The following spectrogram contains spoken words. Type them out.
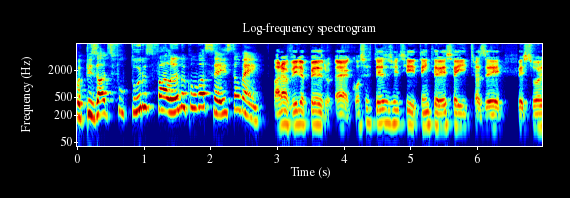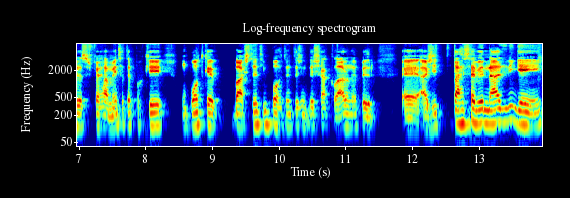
episódios futuros falando com vocês também. Maravilha, Pedro. É, com certeza a gente tem interesse aí em trazer pessoas dessas ferramentas, até porque um ponto que é bastante importante a gente deixar claro, né, Pedro? É, a gente não está recebendo nada de ninguém, hein?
